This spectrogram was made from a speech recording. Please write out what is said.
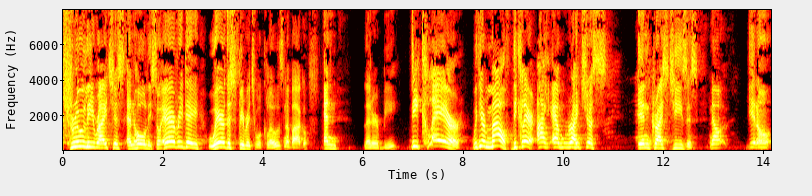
Truly righteous and holy. So every day wear the spiritual clothes, nabago, and letter be. declare with your mouth, declare, I am righteous in Christ Jesus. Now, you know,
